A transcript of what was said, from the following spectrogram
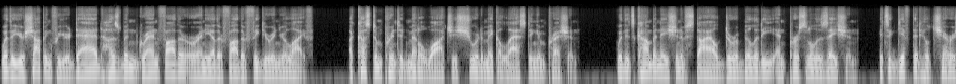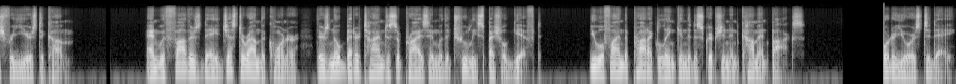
Whether you're shopping for your dad, husband, grandfather, or any other father figure in your life, a custom printed metal watch is sure to make a lasting impression. With its combination of style, durability, and personalization, it's a gift that he'll cherish for years to come. And with Father's Day just around the corner, there's no better time to surprise him with a truly special gift. You will find the product link in the description and comment box. Order yours today.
